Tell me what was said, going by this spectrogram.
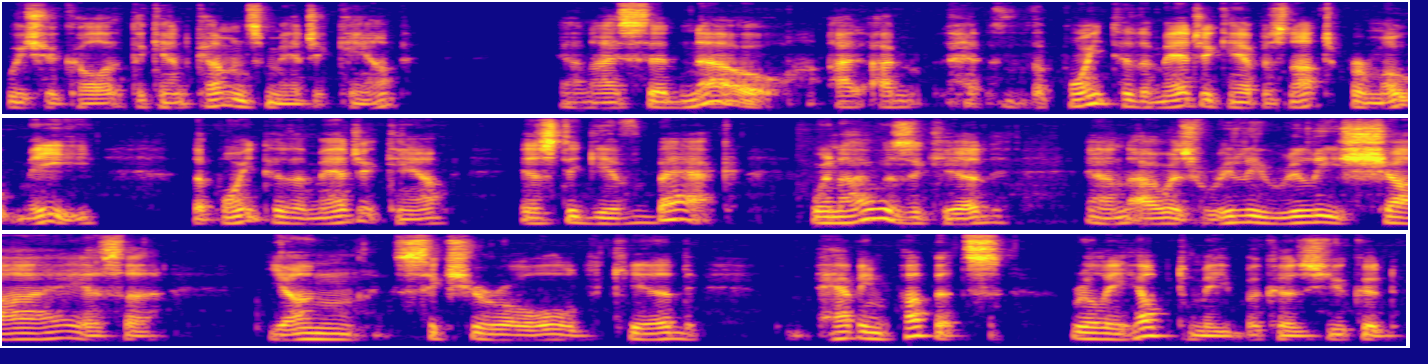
we should call it the Kent Cummins Magic Camp. And I said, no, I, the point to the Magic Camp is not to promote me. The point to the Magic Camp is to give back. When I was a kid and I was really, really shy as a young six year old kid, having puppets really helped me because you could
